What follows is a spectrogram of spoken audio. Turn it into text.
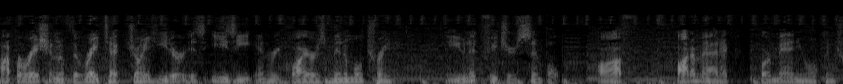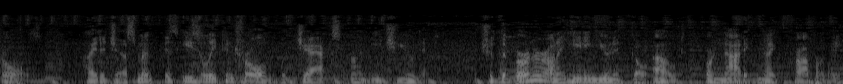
Operation of the Ray-Tech joint heater is easy and requires minimal training. The unit features simple off, automatic, or manual controls. Height adjustment is easily controlled with jacks on each unit. Should the burner on a heating unit go out or not ignite properly,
